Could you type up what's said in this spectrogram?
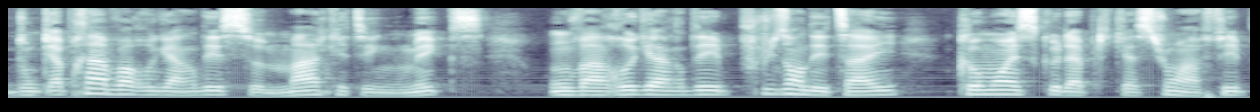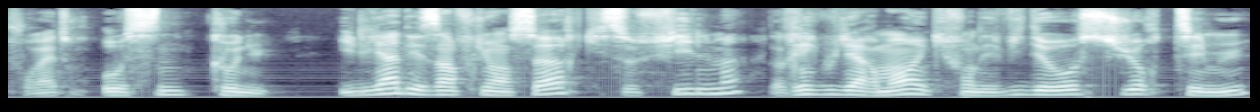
Donc après avoir regardé ce marketing mix, on va regarder plus en détail comment est-ce que l'application a fait pour être aussi connue il y a des influenceurs qui se filment régulièrement et qui font des vidéos sur Temu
